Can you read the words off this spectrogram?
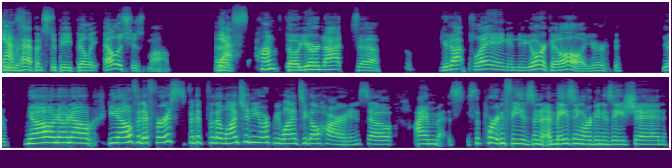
yes. who happens to be Billie Eilish's mom. Uh, yes. Huh? So you're not uh, you're not playing in New York at all. You're Yep. No, no, no. You know, for the first for the for the launch in New York, we wanted to go hard, and so I'm Support and Feed is an amazing organization.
